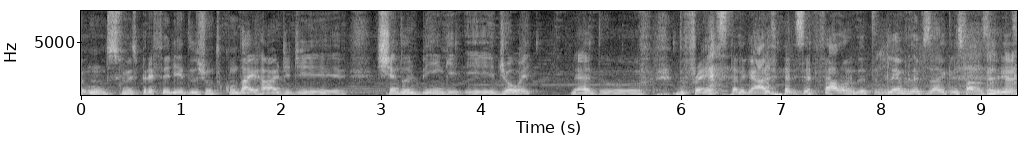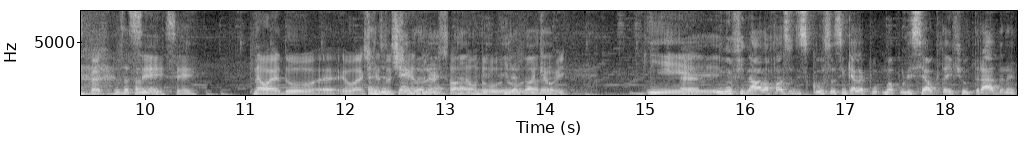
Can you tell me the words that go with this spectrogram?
um dos filmes preferidos, junto com Die Hard de Chandler Bing e Joey, né, do, do Friends, tá ligado? Eles sempre falam, lembra do episódio que eles falam sobre isso? Sim, Exatamente. sim. Não, é do. é, Eu acho É que é do do Chandler, Chandler, né? só, É, não do, do, adora. do Joey. E, É. e no final ela faz um discurso assim, que ela é uma policial que tá infiltrada, né?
